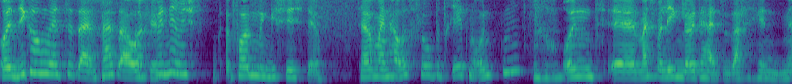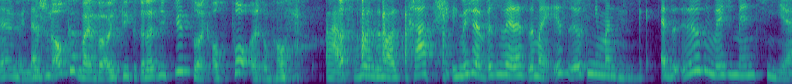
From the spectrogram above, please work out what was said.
Und die gucken wir uns jetzt an. Pass auf, Okay. bin nämlich folgende Geschichte. Ich habe meinen Hausflur betreten unten und äh, manchmal legen Leute halt so Sachen hin. Ne? Und Das ist mir schon aufgefallen, bei euch liegt relativ viel Zeug, auch vor eurem Haus. Ah, vor unserem Haus. Krass. Ich möchte mal wissen, wer das immer ist. Irgendjemand, also irgendwelche Menschen hier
